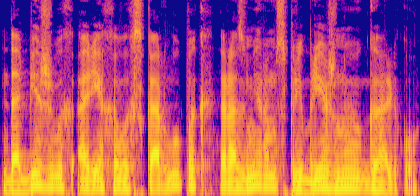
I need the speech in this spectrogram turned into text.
до бежевых ореховых скорлупок размером с прибрежную гальку.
